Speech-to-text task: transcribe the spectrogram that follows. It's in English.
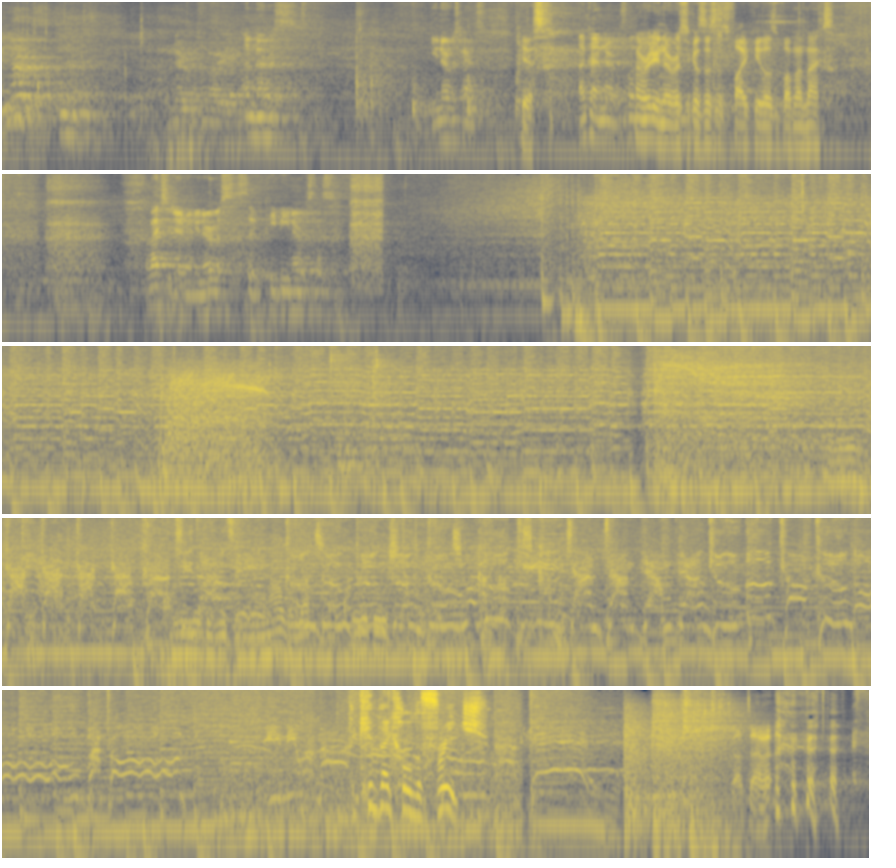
You nervous? I'm nervous. Nervous, Mario. I'm nervous. You nervous, Clarence? Yes. I'm kind of nervous. I'm really nervous because this is five kilos above my max. I'm actually genuinely nervous. It's like PB nervousness. The kid they call the fridge. God damn it.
